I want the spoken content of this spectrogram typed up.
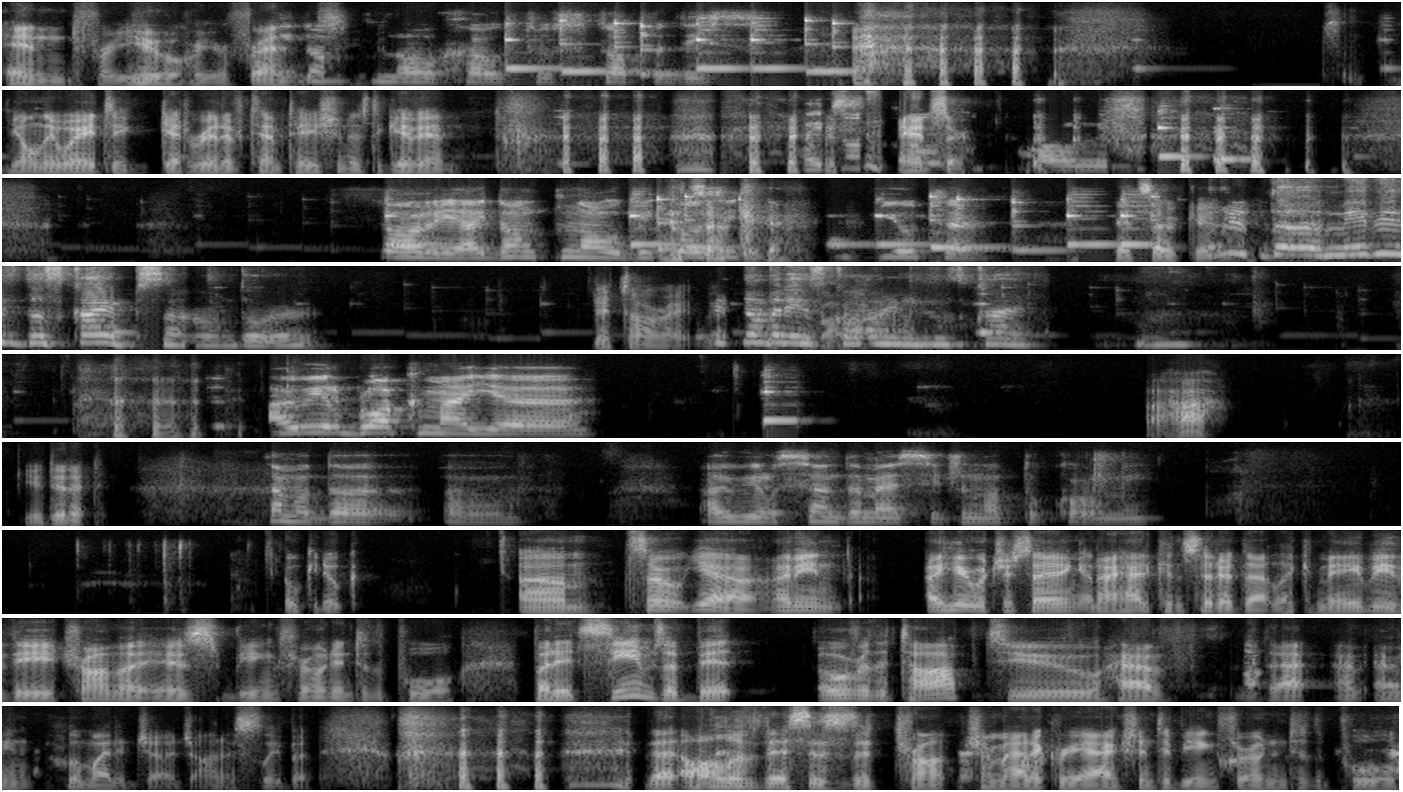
end for you or your friends i don't know how to stop this. The only way to get rid of temptation is to give in. Answer. sorry i don't know because it's, okay. it's computer. It's okay. The, maybe it's the skype sound or it's all right. If Somebody's calling in Skype. I will block my. Uh... Aha! You did it. Some of the. Uh, I will send a message not to call me. Okie doke. Um, so yeah, I mean, I hear what you're saying, and I had considered that. Like maybe the trauma is being thrown into the pool, but it seems a bit over the top to have that. I, I mean, who am I to judge, honestly? But that all of this is the tra- traumatic reaction to being thrown into the pool.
